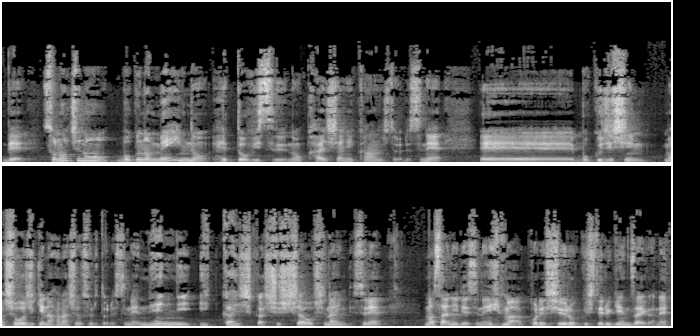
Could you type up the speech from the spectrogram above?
で、そのうちの僕のメインのヘッドオフィスの会社に関してはですね、えー、僕自身、まあ、正直な話をするとですね、年に1回しか出社をしないんですね。まさにですね、今、これ収録している現在がね、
